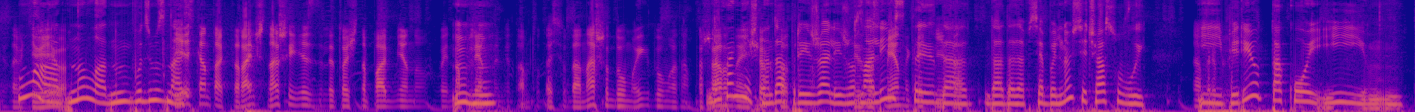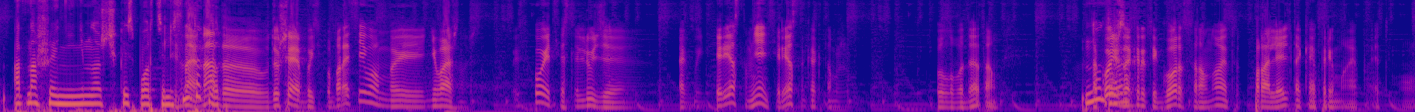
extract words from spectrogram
не знаю, в Дивеево. Ладно, ладно, мы будем знать. Есть контакты. Раньше наши ездили точно по обмену военнопленными, там туда-сюда. Наша дума, их дума, там пожарные. Ну, конечно, да, приезжали и журналисты, да, да, да, да, все были. Но сейчас, увы, Да, и период такой, и отношения немножечко испортились. Не знаю, ну, вот. надо в душе быть побратимом, и неважно, что происходит, если люди как бы интересно. Мне интересно, как там живут. Было бы, да, там. Ну Такой да. же закрытый город, все равно это параллель такая прямая, поэтому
